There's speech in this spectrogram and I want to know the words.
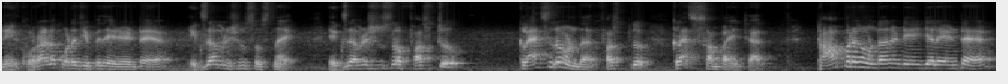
నేను కుర్రాళ్ళకు కూడా చెప్పేది ఏంటంటే ఎగ్జామినేషన్స్ వస్తున్నాయి. ఎగ్జామినేషన్స్లో ఫస్ట్ క్లాస్లో ఉండాలి. ఫస్ట్ క్లాస్ సంపాదించాలి. టాపర్గా ఉండాలంటే ఏం చేయాలి అంటే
